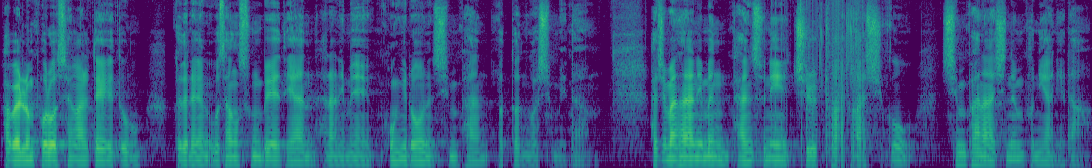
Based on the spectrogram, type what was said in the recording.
바벨론 포로 생활 때에도 그들의 우상 숭배에 대한 하나님의 공의로운 심판이었던 것입니다. 하지만 하나님은 단순히 질투하시고 심판하시는 분이 아니라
